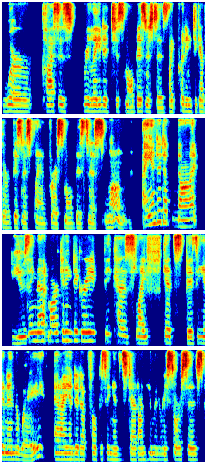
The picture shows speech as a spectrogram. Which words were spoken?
were classes related to small businesses, like putting together a business plan for a small business loan. I ended up not using that marketing degree because life gets busy and in the way. And I ended up focusing instead on human resources.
